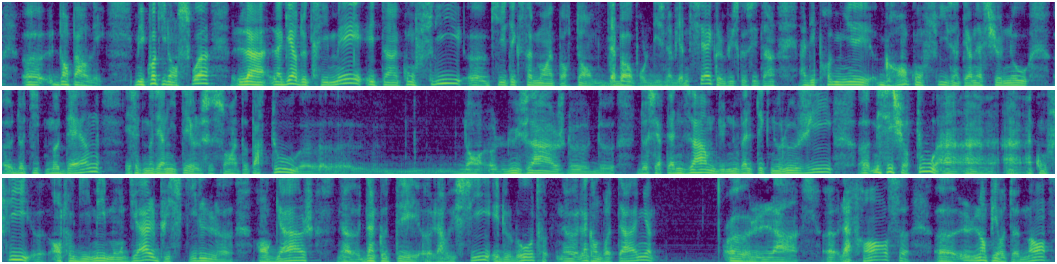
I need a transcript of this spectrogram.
d'en parler. Mais quoi qu'il en soit, la, guerre de Crimée est un conflit qui est extrêmement important, d'abord pour le 19e siècle, puisque c'est un, un, des premiers grands conflits internationaux de type moderne, et cette modernité, elle se sent un peu partout dans l'usage de, certaines armes, d'une nouvelle technologie, euh, mais c'est surtout un, conflit euh, entre guillemets mondial puisqu'il euh, engage d'un côté la Russie et de l'autre la Grande-Bretagne la, la, France, l'Empire ottoman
